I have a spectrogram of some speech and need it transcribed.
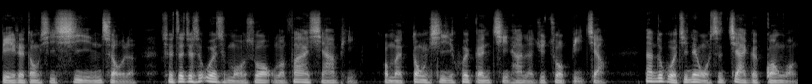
别的东西吸引走了。所以这就是为什么说我们放在虾皮，我们东西会跟其他人去做比较。那如果今天我是架一个官网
